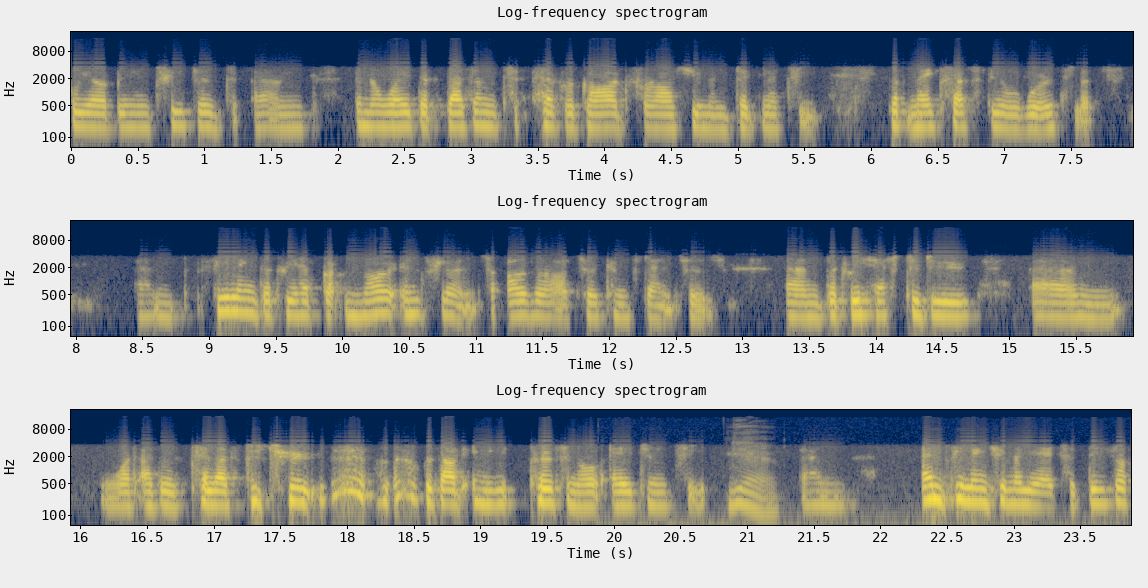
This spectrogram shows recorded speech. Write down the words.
we are being treated um, in a way that doesn't have regard for our human dignity, that makes us feel worthless, and feeling that we have got no influence over our circumstances and that we have to do um, what others tell us to do without any personal agency. Yeah. Um, and feeling humiliated. These are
